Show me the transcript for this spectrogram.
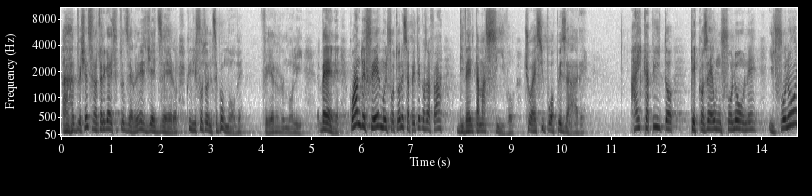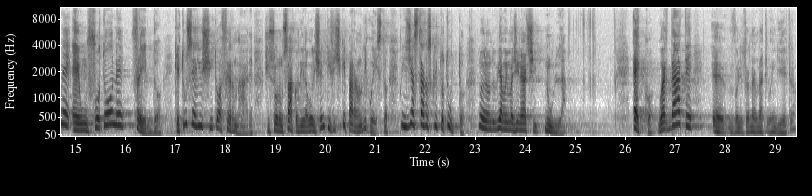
a 273 gradi sotto zero l'energia è zero, quindi il fotone si può muovere, fermo lì. Bene, quando è fermo il fotone sapete cosa fa? Diventa massivo, cioè si può pesare. Hai capito che cos'è un fonone? Il fonone è un fotone freddo che tu sei riuscito a fermare. Ci sono un sacco di lavori scientifici che parlano di questo, quindi è già stato scritto tutto, noi non dobbiamo immaginarci nulla. Ecco, guardate, eh, voglio tornare un attimo indietro,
